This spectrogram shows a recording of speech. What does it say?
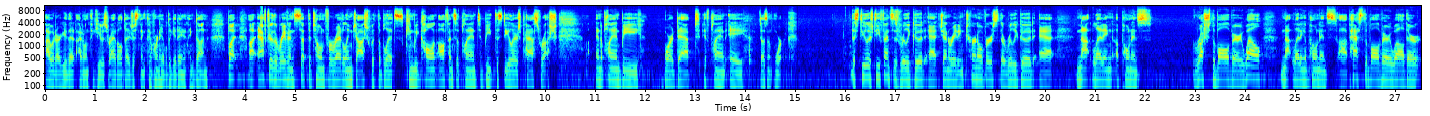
I would argue that I don't think he was rattled. I just think they weren't able to get anything done. But uh, after the Ravens set the tone for rattling Josh with the blitz, can we call an offensive plan to beat the Steelers' pass rush? And a plan B or adapt if plan A doesn't work? The Steelers' defense is really good at generating turnovers. They're really good at not letting opponents rush the ball very well, not letting opponents uh, pass the ball very well. They're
